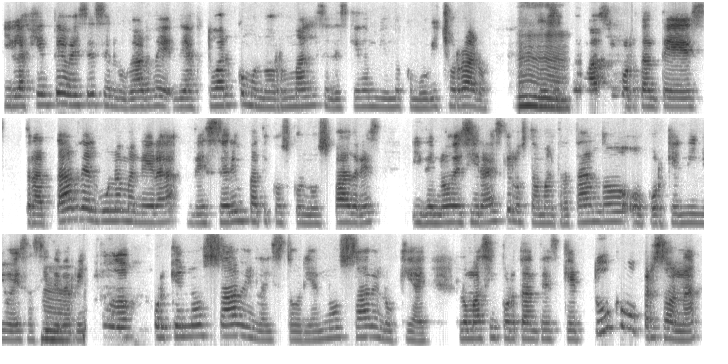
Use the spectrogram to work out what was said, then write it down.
y la gente a veces en lugar de, de actuar como normal, se les quedan viendo como bicho raro. Entonces, lo más importante es tratar de alguna manera de ser empáticos con los padres y de no decir, ah, es que lo está maltratando o porque el niño es así de mm. berrinchudo, porque no saben la historia, no saben lo que hay. Lo más importante es que tú como persona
